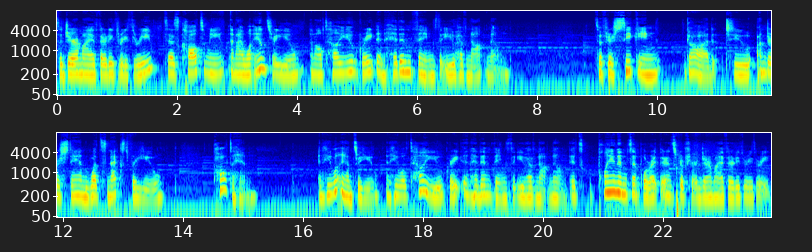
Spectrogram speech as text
So Jeremiah 33 3 says, Call to me, and I will answer you, and I'll tell you great and hidden things that you have not known. So if you're seeking God to understand what's next for you, call to Him, and He will answer you, and He will tell you great and hidden things that you have not known. It's plain and simple right there in Scripture in Jeremiah 33 3.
